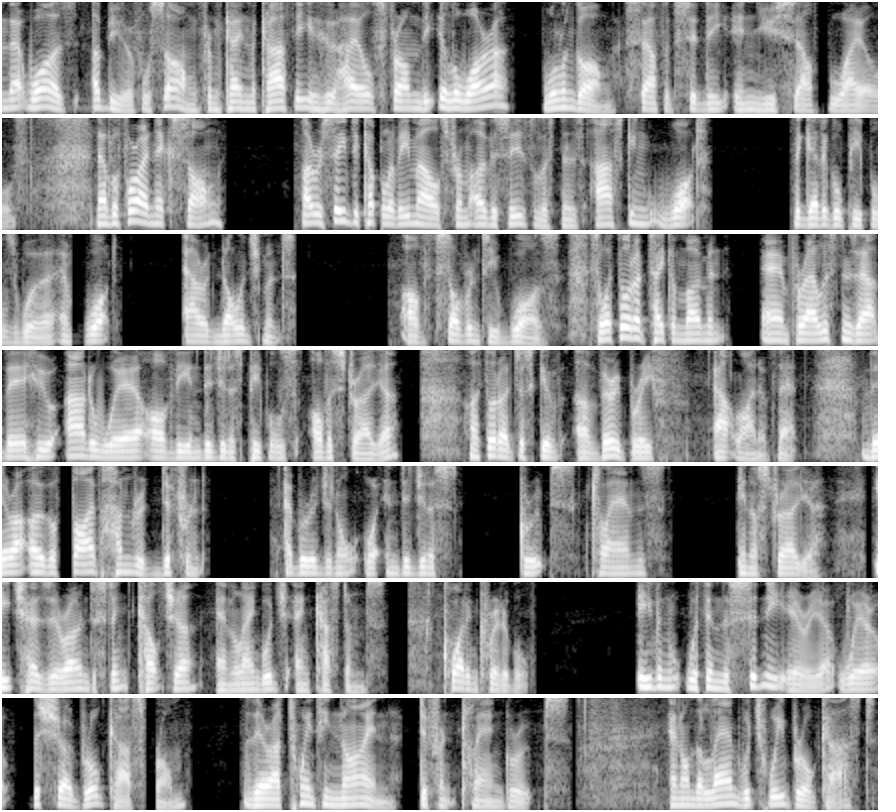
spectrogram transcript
And that was a beautiful song from Kane McCarthy, who hails from the Illawarra, Wollongong, south of Sydney in New South Wales. Now, before our next song, I received a couple of emails from overseas listeners asking what the Gadigal peoples were and what our acknowledgement of sovereignty was. So I thought I'd take a moment and for our listeners out there who aren't aware of the Indigenous peoples of Australia, I thought I'd just give a very brief outline of that. There are over 500 different Aboriginal or Indigenous groups, clans in Australia. Each has their own distinct culture and language and customs. Quite incredible. Even within the Sydney area where the show broadcasts from, there are 29 different clan groups. And on the land which we broadcast,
